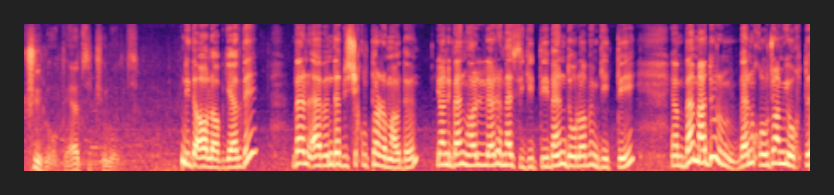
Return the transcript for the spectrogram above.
Kül oldu, hepsi kül oldu. Şimdi de alap geldi. Ben evinde bir şey kurtaramadım. Yani benim hallerim hepsi gitti. Benim dolabım gitti. Yani ben mağdurum. Benim kocam yoktu.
